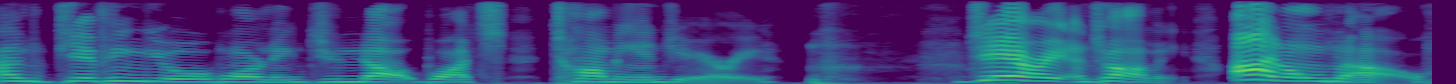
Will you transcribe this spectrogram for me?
I'm giving you a warning. Do not watch Tommy and Jerry. Jerry and Tommy. I don't know.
